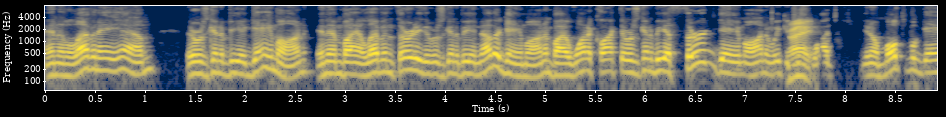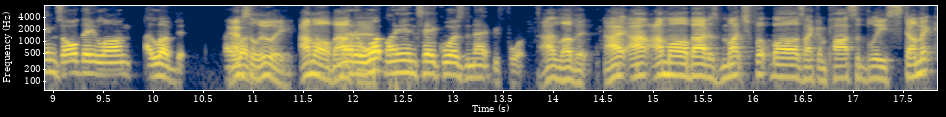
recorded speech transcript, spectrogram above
and at 11 a.m. there was going to be a game on, and then by 11:30 there was going to be another game on, and by one o'clock there was going to be a third game on, and we could Right. just watch, you know, multiple games all day long. I loved it. I loved it. Absolutely. I'm all No about matter that. what my intake was the night before. I love it. I, I I'm all about as much football as I can possibly stomach,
